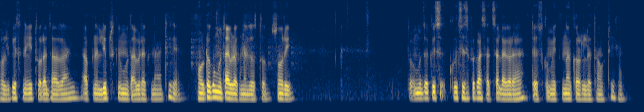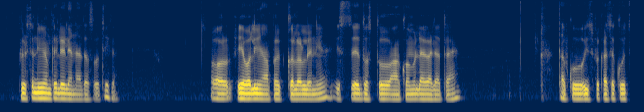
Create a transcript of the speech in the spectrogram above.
हल्की से नहीं थोड़ा ज़्यादा ही अपने लिप्स के मुताबिक रखना है ठीक है। फ़ोटो के मुताबिक रखना है दोस्तों सॉरी तो मुझे किस, कुछ इस प्रकार से अच्छा लग रहा है तो इसको मैं इतना कर लेता हूँ, ठीक है। फिर से न्यू एम ले लेना है दोस्तों, ठीक है। और ये वाली यहाँ पर कलर लेनी है, इससे दोस्तों आँखों में लगा जाता है। तो आपको इस प्रकार से कुछ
